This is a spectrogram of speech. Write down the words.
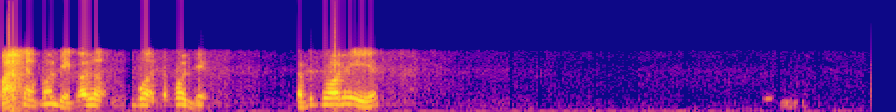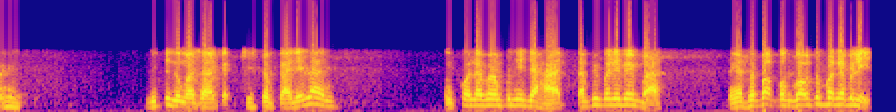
Banyak projek kau nak buat projek. Tapi kroni je. Itu ke masyarakat sistem keadilan. Engkau dah memang punya jahat, tapi boleh bebas. Dengan sebab peguam tu pandai beli.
